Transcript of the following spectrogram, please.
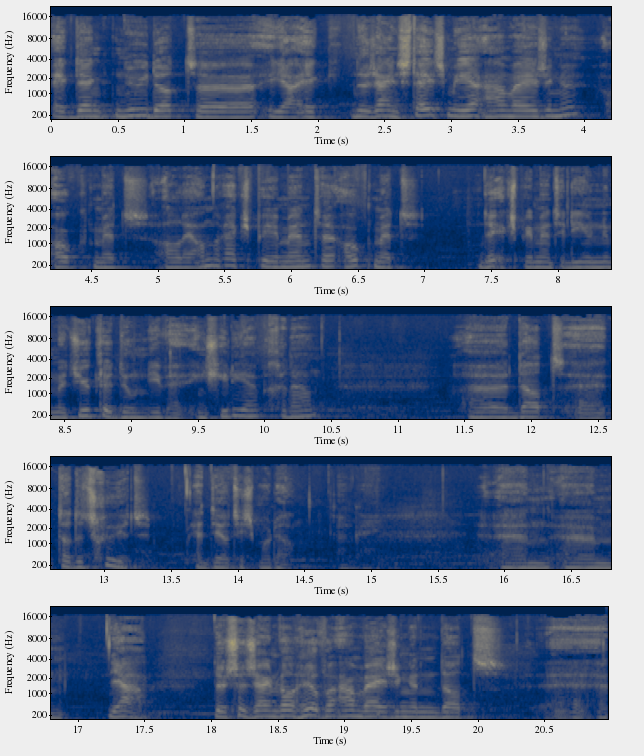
Ik denk nu dat, eh, ja, ik, er zijn steeds meer aanwijzingen, ook met allerlei andere experimenten, ook met de experimenten die we nu met Euclid doen, die we in Chili hebben gedaan, eh, dat, dat het schuurt, het deeltjesmodel. En ehm, ja, dus er zijn wel heel veel aanwijzingen dat, eh,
